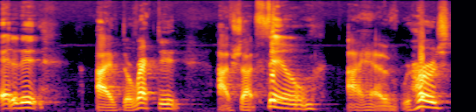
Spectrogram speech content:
edited. I've directed. I've shot film. I have rehearsed.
